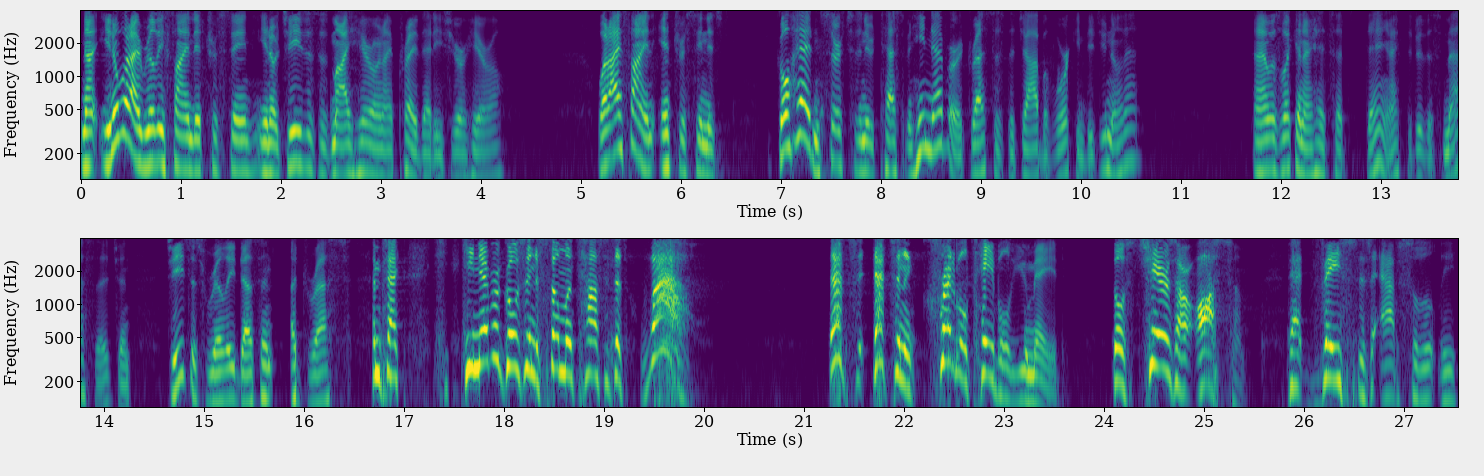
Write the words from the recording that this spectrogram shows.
Now, you know what I really find interesting? You know, Jesus is my hero, and I pray that he's your hero. What I find interesting is go ahead and search the New Testament. He never addresses the job of working. Did you know that? And I was looking, I had said, dang, I have to do this message. And Jesus really doesn't address. In fact, he, he never goes into someone's house and says, wow, that's, that's an incredible table you made. Those chairs are awesome. That vase is absolutely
